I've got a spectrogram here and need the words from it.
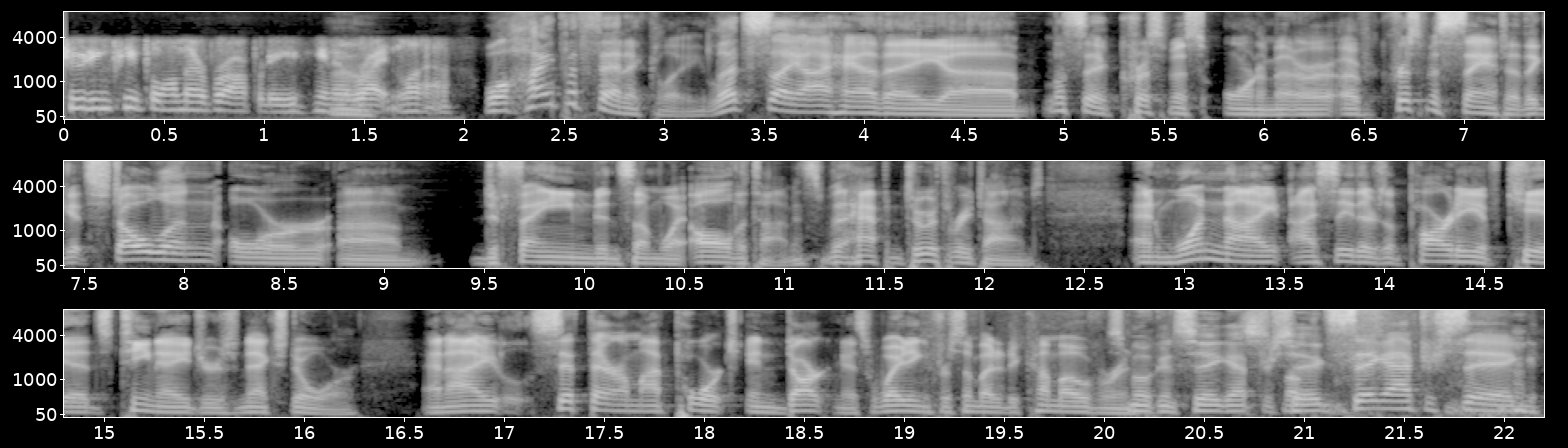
shooting people on their property, you know, Yeah. right and left. Well, hypothetically, let's say I have a uh, let's say a Christmas ornament or a Christmas Santa that gets stolen or um, defamed in some way all the time. It's been happened two or three times. And one night I see there's a party of kids, teenagers next door, and I sit there on my porch in darkness, waiting for somebody to come over and Smoking cig after smoking cig. cig after cig,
